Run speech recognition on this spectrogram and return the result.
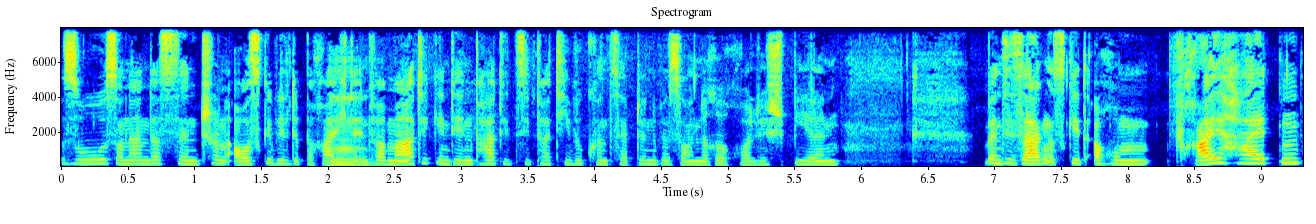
so, sondern das sind schon ausgewählte Bereiche mhm. der Informatik, in denen partizipative Konzepte eine besondere Rolle spielen wenn Sie sagen, es geht auch um Freiheiten,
